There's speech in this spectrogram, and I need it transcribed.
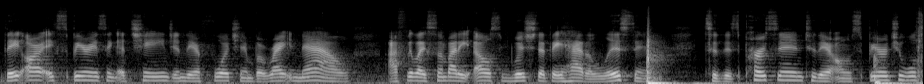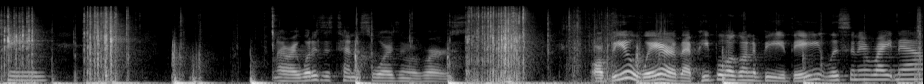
they are experiencing a change in their fortune, but right now I feel like somebody else wished that they had a listen to this person, to their own spiritual team. All right, what is this Ten of Swords in reverse? Or be aware that people are going to be, they listening right now,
